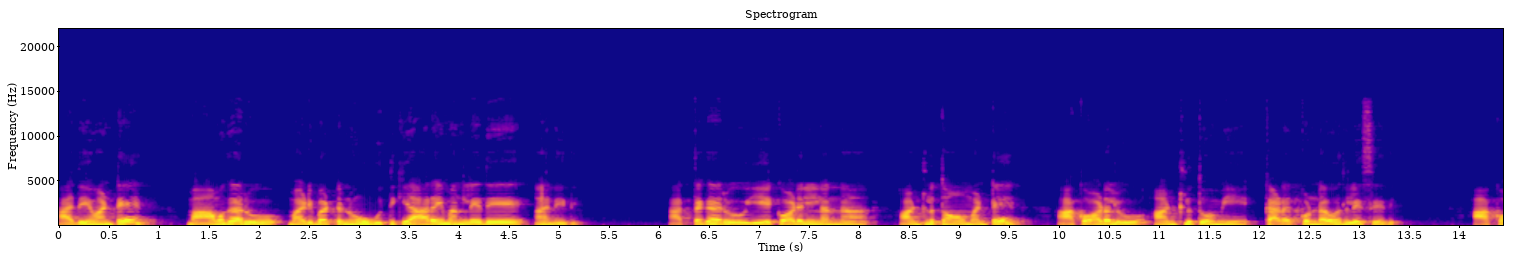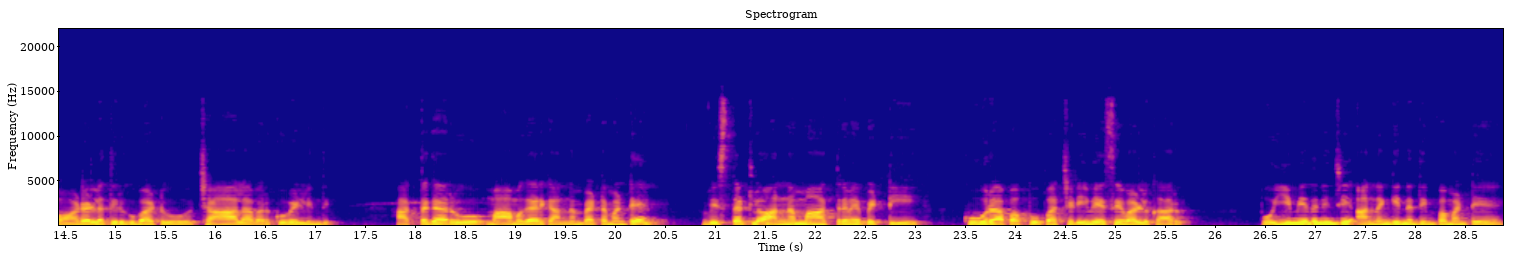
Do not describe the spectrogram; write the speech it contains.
అదేమంటే మామగారు మడిబట్టను ఉతికి ఆరేయమనలేదే అనేది. అత్తగారు ఏ కోడలినన్నా అంట్లు తోమమంటే ఆ కోడలు అంట్లు తోమి కడగకుండా వదిలేసేది. ఆ కోడళ్ళ తిరుగుబాటు చాలా వరకు వెళ్ళింది. అత్తగారు మామగారికి అన్నం పెట్టమంటే విస్తట్లో అన్నం మాత్రమే పెట్టి కూర పప్పు పచ్చడి వేసేవాళ్ళు కారు. పొయ్యి మీద నుంచి అన్నం గిన్నె దింపమంటే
